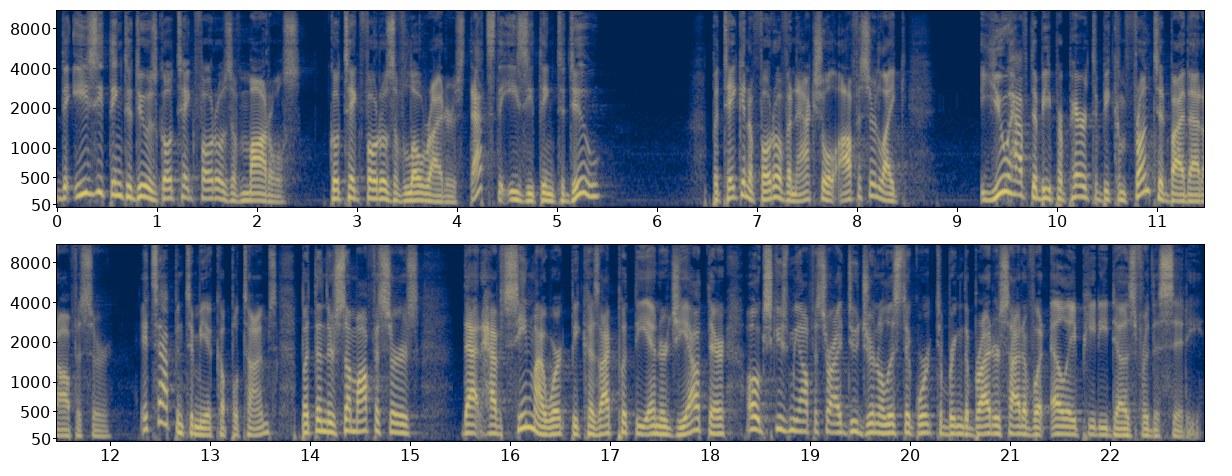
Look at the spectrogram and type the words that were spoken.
the easy thing to do is go take photos of models, go take photos of lowriders. That's the easy thing to do. But taking a photo of an actual officer, like you have to be prepared to be confronted by that officer. It's happened to me a couple times, but then there's some officers that have seen my work because I put the energy out there. Oh, excuse me, officer, I do journalistic work to bring the brighter side of what LAPD does for the city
